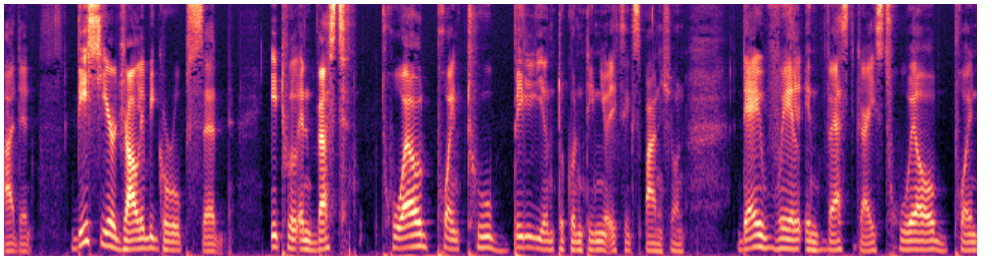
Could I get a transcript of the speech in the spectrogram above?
added. This year, Jollibee Group said it will invest 12.2 billion to continue its expansion. They will invest guys 12.2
